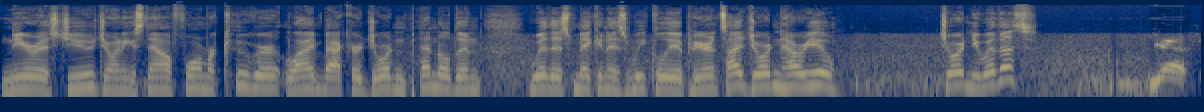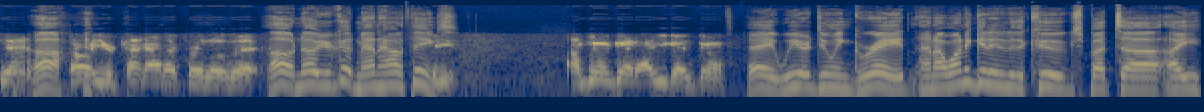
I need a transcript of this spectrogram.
nearest you. Joining us now, former Cougar linebacker Jordan Pendleton with us, making his weekly appearance. Hi, Jordan. How are you? Jordan, you with us? Yes, yes. Oh. Sorry, you're kind of out there for a little bit. Oh no, you're good, man. How are things? I'm doing good. How are you guys doing? Hey, we are doing great, and I want to get into the Cougs, but uh, I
